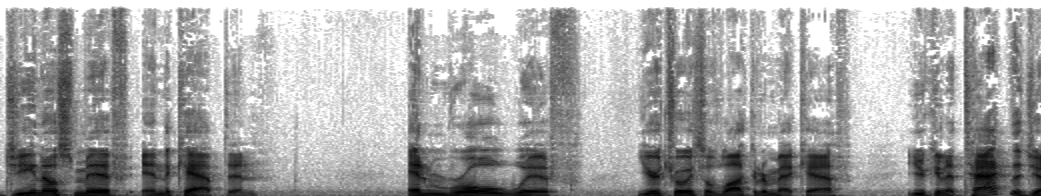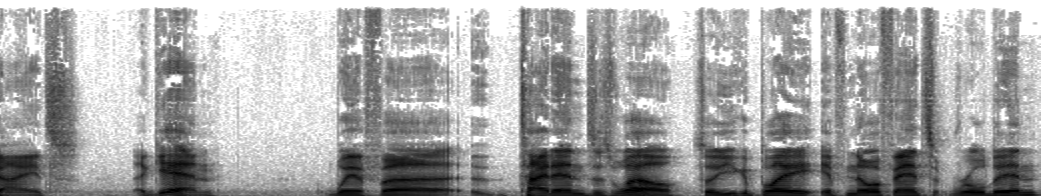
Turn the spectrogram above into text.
Geno Smith in the captain and roll with your choice of Lockett or Metcalf. You can attack the Giants again with uh, tight ends as well. So you could play if Noah Fant ruled in,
